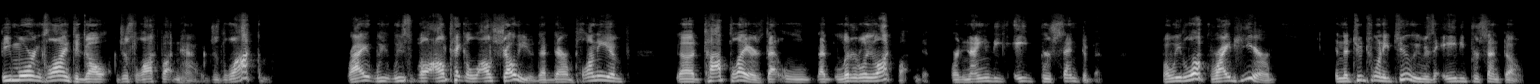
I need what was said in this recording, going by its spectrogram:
be more inclined to go just lock button Howard, just lock him, right? We we well, I'll take a, I'll show you that there are plenty of uh, top players that that literally lock buttoned him, or ninety eight percent of him. But we look right here in the two twenty two, he was eighty percent owned.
